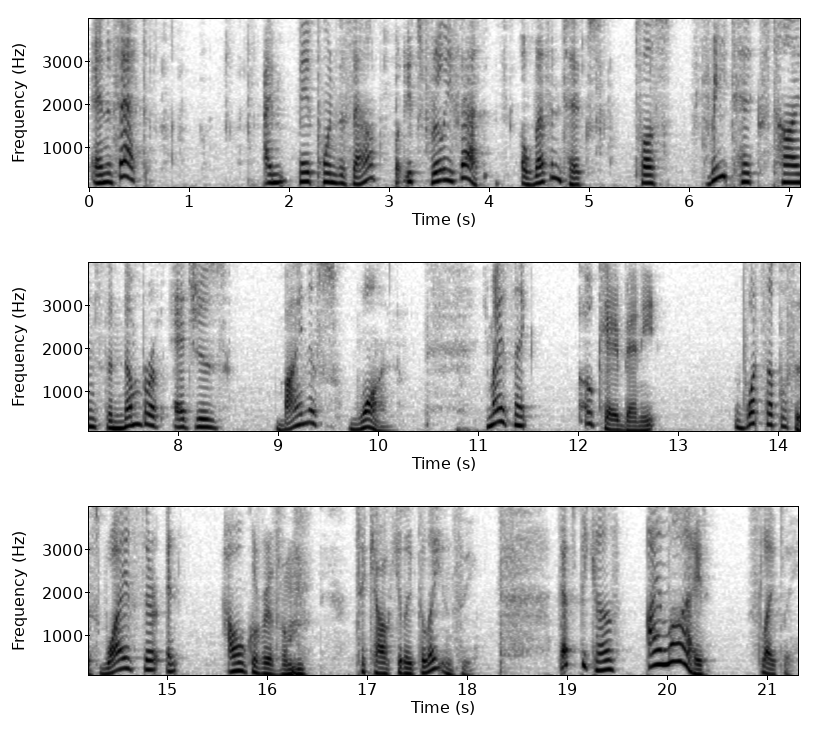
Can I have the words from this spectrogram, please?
And in fact, I may have pointed this out, but it's really fast. It's 11 ticks plus 3 ticks times the number of edges minus 1. You might think, okay, Benny, what's up with this? Why is there an algorithm to calculate the latency? That's because I lied slightly.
